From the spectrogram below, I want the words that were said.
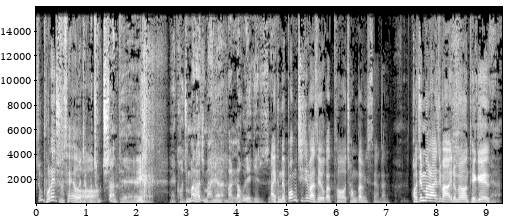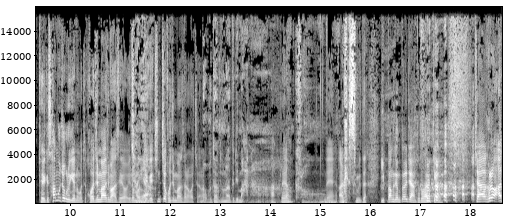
좀 보내주세요. 왜 자꾸 청취자한테 예. 예, 거짓말 하지 마냐, 말라고 얘기해 주세요. 아니 근데 뻥치지 마세요가 더 정감 있어요 나는. 거짓말 하지 마! 이러면 되게 되게 사무적으로 얘기하는 거죠. 거짓말 하지 마세요. 이러면 장이야. 되게 진짜 거짓말 하는 사람 같잖아. 너보다 누나들이 많아. 아 그래요? 그럼. 네 알겠습니다. 입방정 떨지 않도록 할게요. 자 그럼 아,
